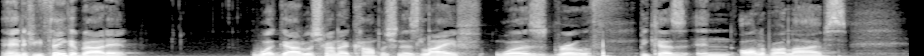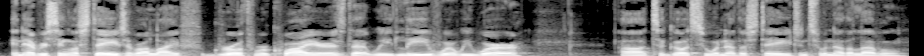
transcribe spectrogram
And if you think about it, what God was trying to accomplish in his life was growth, because in all of our lives, in every single stage of our life, growth requires that we leave where we were uh, to go to another stage and to another level.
